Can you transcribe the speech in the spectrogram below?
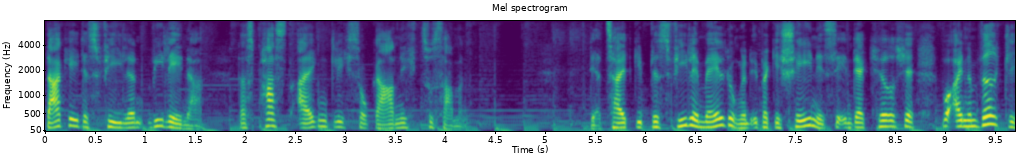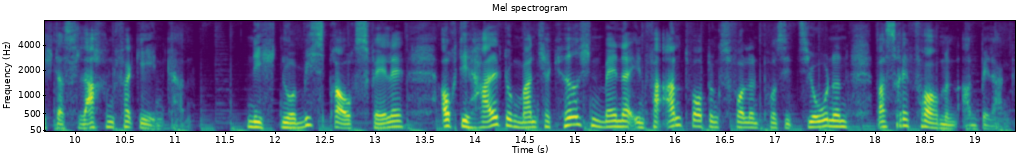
da geht es vielen wie Lena. Das passt eigentlich so gar nicht zusammen. Derzeit gibt es viele Meldungen über Geschehnisse in der Kirche, wo einem wirklich das Lachen vergehen kann. Nicht nur Missbrauchsfälle, auch die Haltung mancher Kirchenmänner in verantwortungsvollen Positionen, was Reformen anbelangt.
